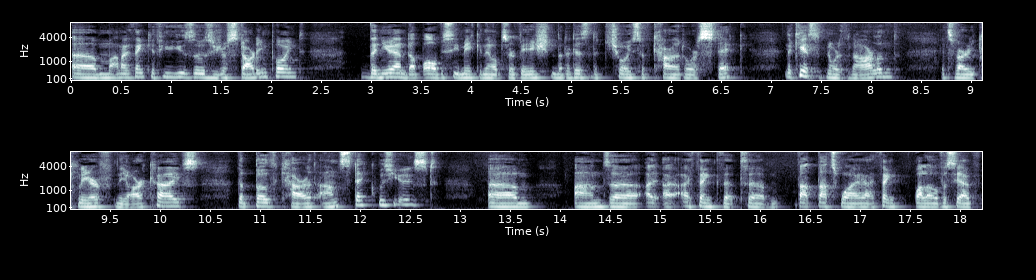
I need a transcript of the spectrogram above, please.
um, and I think if you use those as your starting point, then you end up obviously making the observation that it isn't a choice of carrot or stick. In the case of Northern Ireland, it's very clear from the archives that both carrot and stick was used. Um, and uh, I, I think that um, that that's why I think, well, obviously I've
